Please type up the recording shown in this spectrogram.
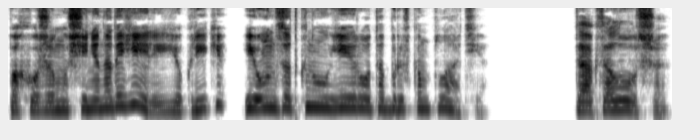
Похоже, мужчине надоели ее крики, и он заткнул ей рот обрывком платья. «Так-то лучше.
